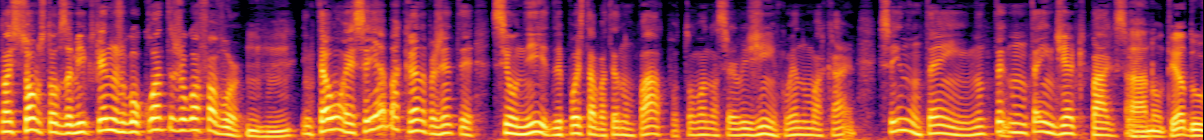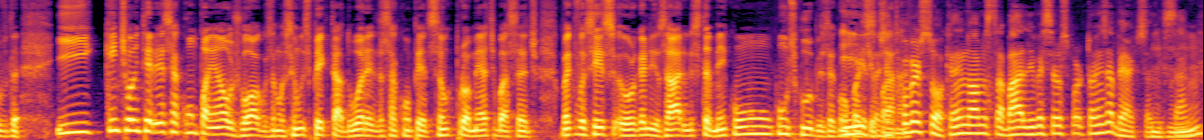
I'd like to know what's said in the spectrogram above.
nós somos todos amigos. Quem não jogou contra, jogou a favor. Uhum. Então isso aí é bacana pra gente se unir, depois estar tá batendo um papo, tomando uma cervejinha, comendo uma carne. Isso aí não tem, não tem, não tem dinheiro que pague isso Ah, não tem a dúvida. E quem tiver interesse em acompanhar os jogos, não ser um espectador dessa competição, competição que promete bastante. Como é que vocês organizaram isso também com, com os clubes, né, com isso, a gente né? conversou, que em nome do trabalho ali vai ser os portões abertos ali, uhum. sabe?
